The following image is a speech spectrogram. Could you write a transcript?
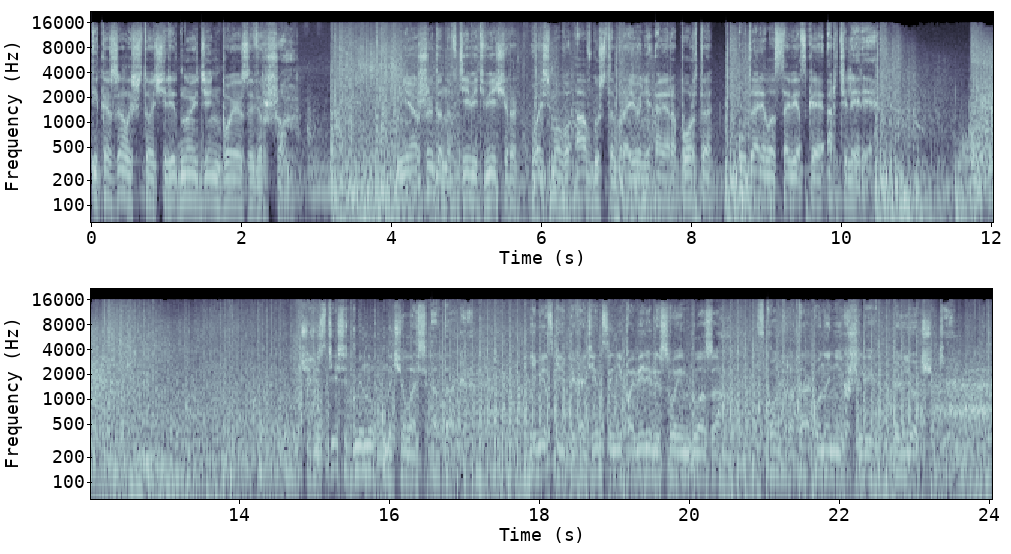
и казалось, что очередной день боя завершен. Неожиданно в 9 вечера 8 августа в районе аэропорта ударила советская артиллерия. Через 10 минут началась атака. Немецкие пехотинцы не поверили своим глазам. В контратаку на них шли летчики.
